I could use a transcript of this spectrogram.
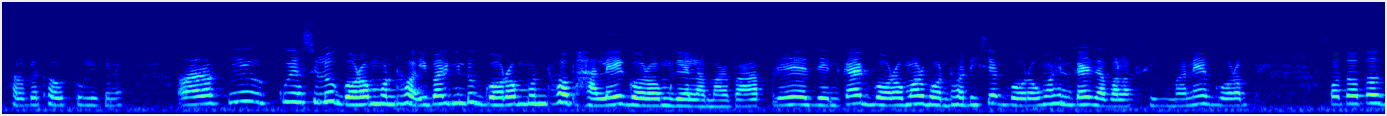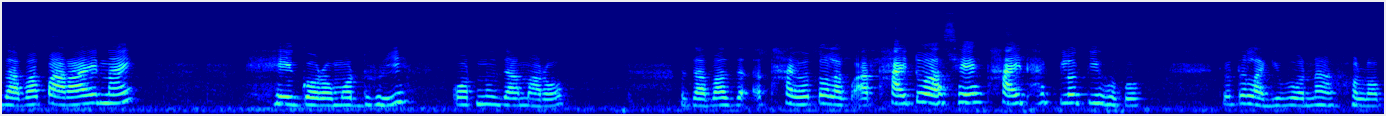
ভালকৈ থওঁ তুলি কিনে। আৰু কি কৈ আছিলোঁ গৰম বন্ধ এইবাৰ কিন্তু গৰম বন্ধ ভালেই গৰম গেল আমাৰ বাপৰে যেনেকাই গৰমৰ বন্ধ দিছে গৰমো সেনেকাই যাব লাগছে ইমানেই গৰম ক'ততো যাব পাৰাই নাই সেই গৰমত ধৰি ক'তনো যাম আৰু যাবা ঠাইতো লাগিব আৰু ঠাইতো আছে ঠাই থাকিলেও কি হ'ব তেওঁতো লাগিব না অলপ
